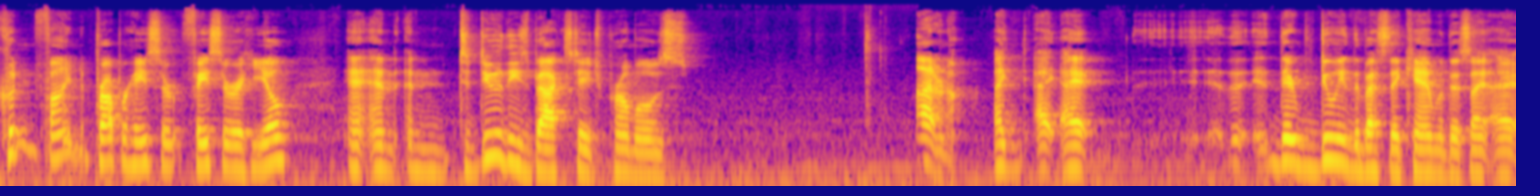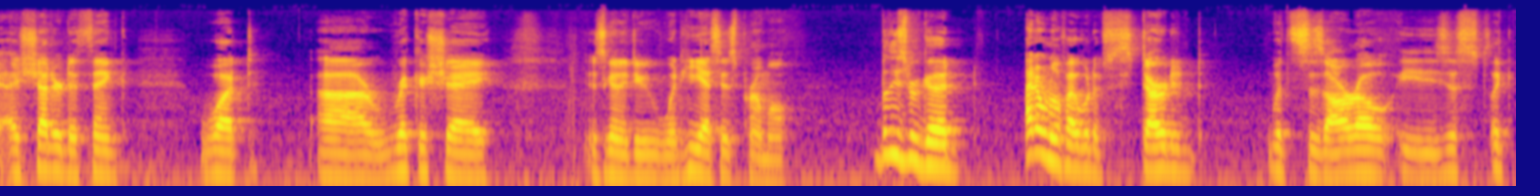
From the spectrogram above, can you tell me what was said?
couldn't find a proper face or, face or a heel, and, and and to do these backstage promos, I don't know. I I, I they're doing the best they can with this. I I, I shudder to think what uh, Ricochet is going to do when he has his promo. But these were good. I don't know if I would have started with Cesaro. He's just like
